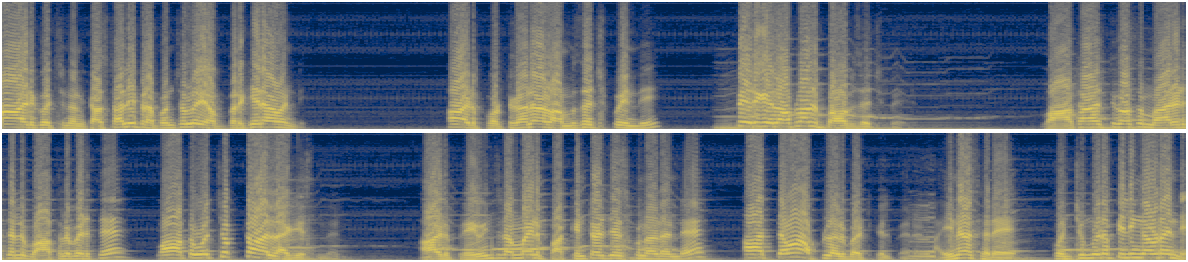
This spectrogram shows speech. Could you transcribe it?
ఆడికి వచ్చిన కష్టాలు ఈ ప్రపంచంలో ఎవ్వరికీ రావండి. ఆడు పుట్టగానే వాళ్ళ అమ్మ చచ్చిపోయింది. పెరిగే లోపల వాళ్ళ బాబు చచ్చిపోయాడు వాతాస్తి కోసం మారేడు తల్లి వాతలు పెడితే వాత వచ్చి ఒక కాళ్ళు లాగేసిందండి. ఆడు ప్రేమించిన అమ్మాయిని పక్కింటాడు చేసుకున్నాడండి ఆ అత్తేమో అప్పులాలు పట్టుకెళ్ళిపోయాడు అయినా సరే కొంచెం కూడా ఫీలింగ్ అవడండి.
